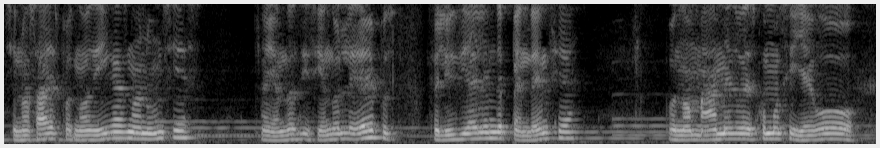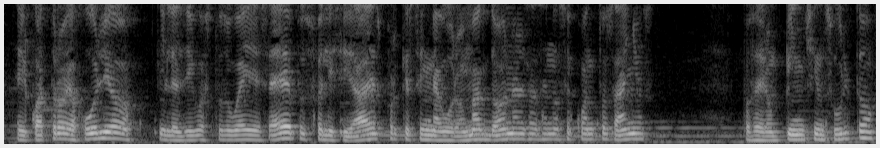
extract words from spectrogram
Si no sabes, pues no digas, no anuncies. Ahí andas diciéndole, eh, pues feliz día de la independencia. Pues no mames, güey, es como si llego el 4 de julio y les digo a estos güeyes, eh, pues felicidades porque se inauguró McDonald's hace no sé cuántos años. Pues era un pinche insulto.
